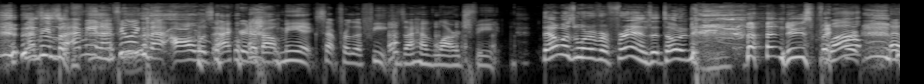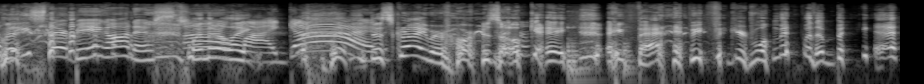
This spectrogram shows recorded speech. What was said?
I mean, but I mean, I feel like that all was accurate about me except for the feet because I have large feet. That was one of her friends that told a newspaper. Well, at when, least they're being honest. when they're oh like, my god. describe her for us. Okay, a fat, heavy figured woman with a big head.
